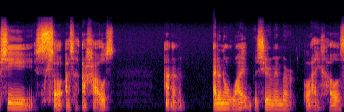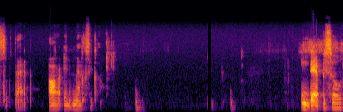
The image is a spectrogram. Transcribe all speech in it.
she saw as a house, and I don't know why, but she remember like houses that are in Mexico. In the episode,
